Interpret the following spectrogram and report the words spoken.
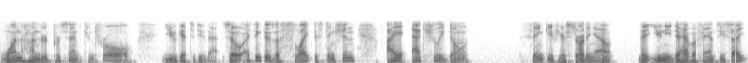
100% control, you get to do that. So I think there's a slight distinction. I actually don't think if you're starting out that you need to have a fancy site.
